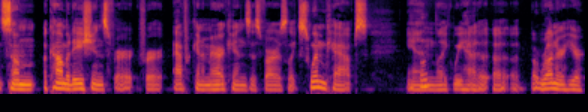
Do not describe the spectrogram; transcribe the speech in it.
some accommodations for for African Americans as far as like swim caps and mm-hmm. like we had a, a, a runner here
